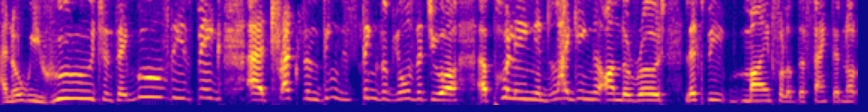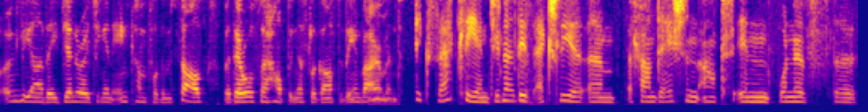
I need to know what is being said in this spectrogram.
I know we hoot and say, move these big uh, trucks and things, things of yours that you are uh, pulling and lugging on the road. Let's be mindful of the fact that not only are they generating an income for themselves, but they're also helping us look after the environment. Exactly, and you know, there's actually a, um, a foundation out in one of the,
